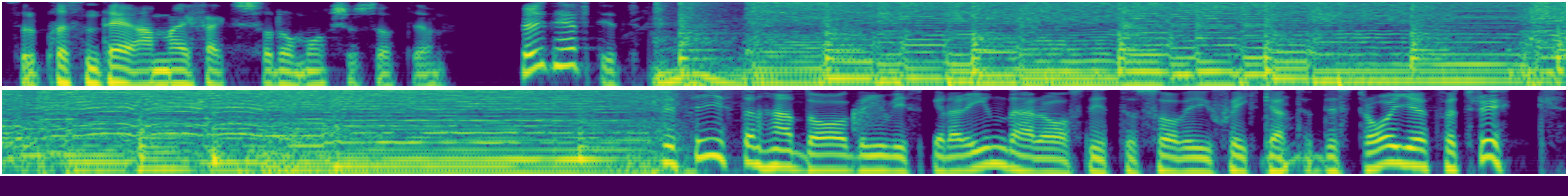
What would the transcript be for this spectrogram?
Så då presenterade han mig faktiskt för dem också. Så att, eh, det är lite häftigt. Precis den här dagen vi spelar in det här avsnittet så har vi skickat Destroyer för tryck.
